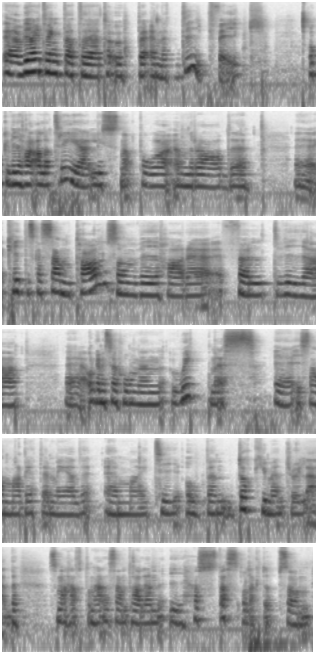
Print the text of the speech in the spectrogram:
Eh, vi har ju tänkt att eh, ta upp ämnet deepfake. Och vi har alla tre lyssnat på en rad Eh, kritiska samtal som vi har eh, följt via eh, organisationen Witness i samarbete med MIT Open Documentary Lab som har haft de här samtalen i höstas och lagt upp som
